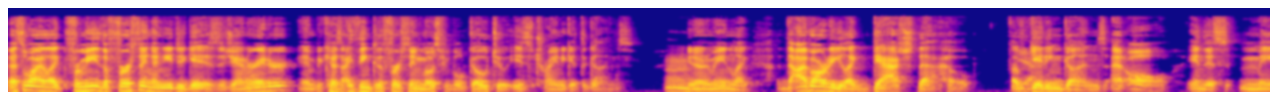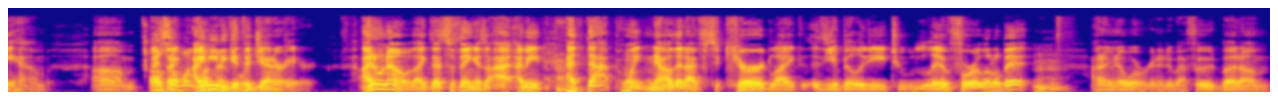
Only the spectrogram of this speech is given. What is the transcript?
that's why, like, for me, the first thing I need to get is the generator, and because I think the first thing most people go to is trying to get the guns. Mm. You know what I mean? Like, I've already like dashed that hope of Yeah. getting guns at all in this mayhem. Um, Oh, so like, what I need to get the generator. I don't know. Like, that's the thing is, I, I mean, at that point, now that I've secured like the ability to live for a little bit, Mhm. I don't even know what we're gonna do about food, but um,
